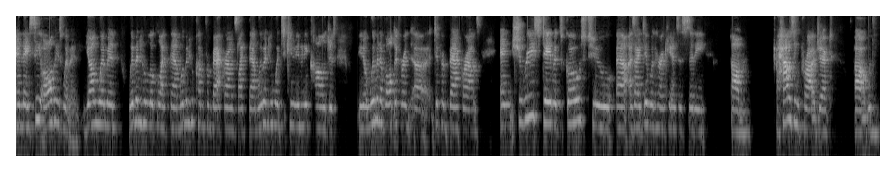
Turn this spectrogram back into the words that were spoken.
and they see all these women, young women, women who look like them, women who come from backgrounds like them, women who went to community colleges, you know, women of all different uh, different backgrounds, and Sharice Davids goes to, uh, as I did with her in Kansas City, um, a housing project uh, with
